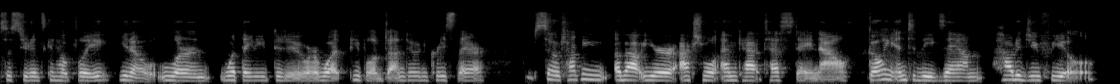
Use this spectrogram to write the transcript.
so students can hopefully, you know, learn what they need to do or what people have done to increase their. So talking about your actual MCAT test day now, going into the exam, how did you feel?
